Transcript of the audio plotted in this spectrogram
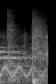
Bye.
